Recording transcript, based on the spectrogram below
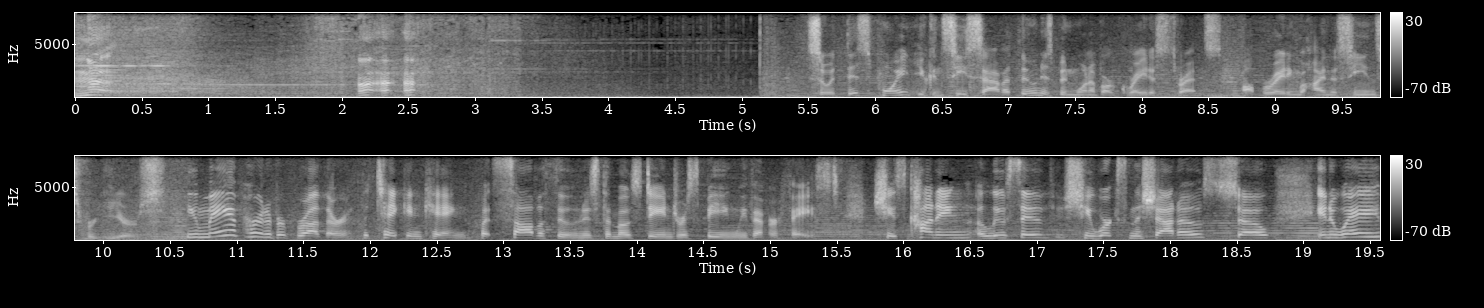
No. Uh, uh, uh. So at this point, you can see Savathun has been one of our greatest threats, operating behind the scenes for years. You may have heard of her brother, the Taken King, but Savathun is the most dangerous being we've ever faced. She's cunning, elusive, she works in the shadows, so in a way,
